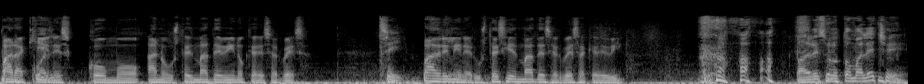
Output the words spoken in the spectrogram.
Para quienes como... Ah, no, usted es más de vino que de cerveza. Sí. Padre Linero, usted sí es más de cerveza que de vino. Padre solo toma leche.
